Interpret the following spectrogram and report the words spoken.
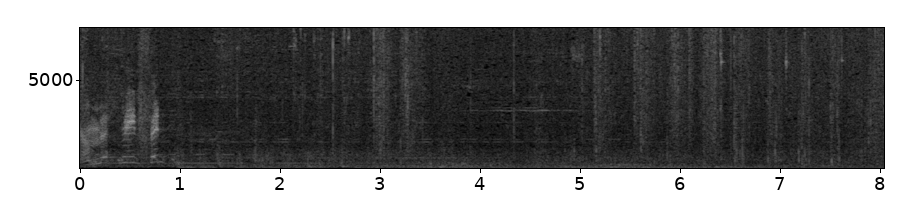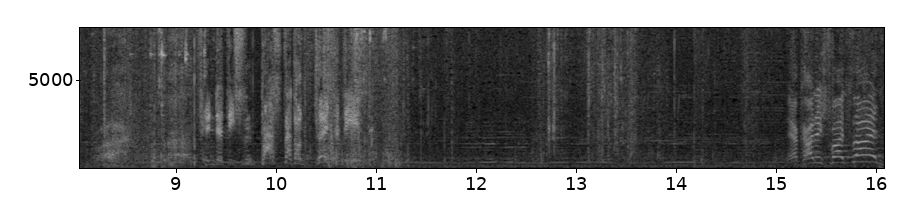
Wir müssen ihn finden! Findet diesen Bastard und tötet ihn! Er kann nicht weit sein!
